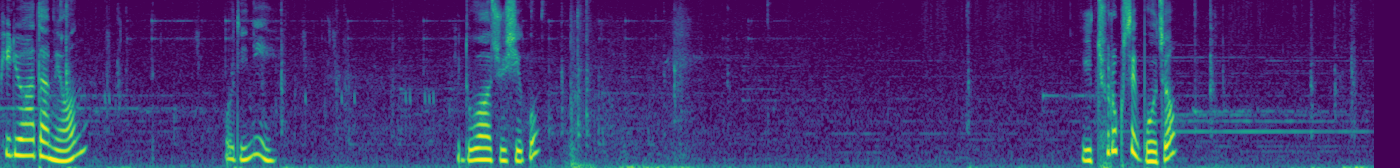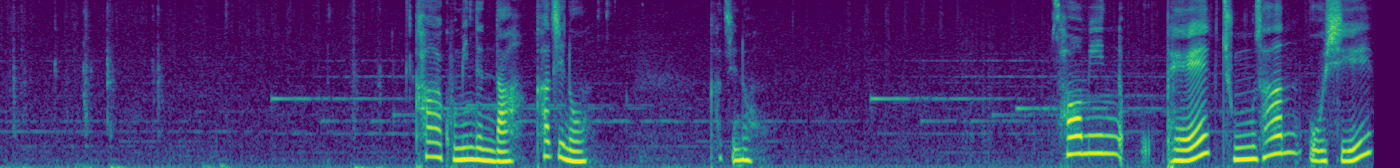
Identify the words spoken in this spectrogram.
필요하다면 어디니? 놓아주시고 이 초록색 뭐죠? 카 고민된다. 카지노. 카지노. 서민 100, 중산 50.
